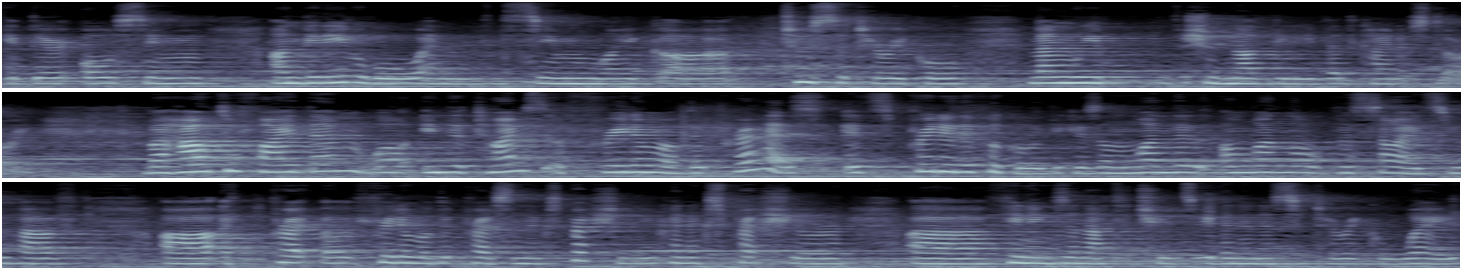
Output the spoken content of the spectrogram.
if they all seem unbelievable and seem like uh, too satirical, then we should not believe that kind of story. But how to fight them? Well, in the times of freedom of the press, it's pretty difficult because on one on one of the sides you have uh, uh, freedom of the press and expression. You can express your uh, feelings and attitudes even in a satirical way.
